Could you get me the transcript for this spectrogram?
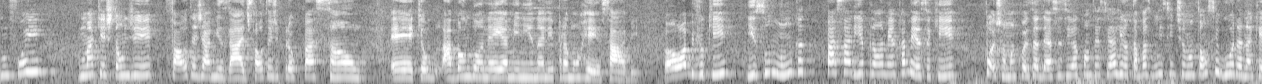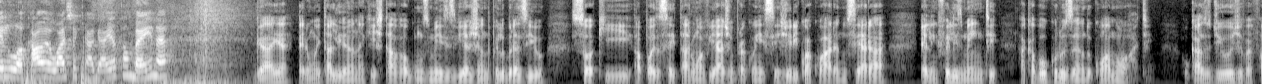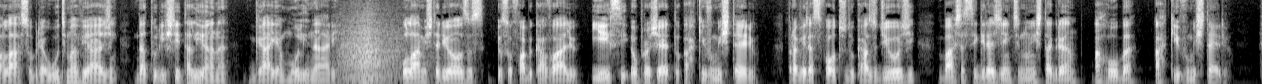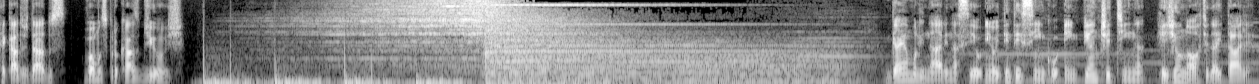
Não foi uma questão de falta de amizade, falta de preocupação, é, que eu abandonei a menina ali para morrer, sabe? É óbvio que isso nunca passaria pela minha cabeça, que, poxa, uma coisa dessas ia acontecer ali. Eu tava me sentindo tão segura naquele local, eu acho que a Gaia também, né? Gaia era uma italiana que estava alguns meses viajando pelo Brasil, só que após aceitar uma viagem para conhecer Jericoacoara, no Ceará, ela infelizmente acabou cruzando com a morte. O caso de hoje vai falar sobre a última viagem da turista italiana Gaia Molinari. Olá, misteriosos! Eu sou Fábio Carvalho e esse é o projeto Arquivo Mistério. Para ver as fotos do caso de hoje, basta seguir a gente no Instagram, arroba Arquivo Mistério. Recados dados, vamos para o caso de hoje. Gaia Molinari nasceu em 85 em Piancetina, região norte da Itália.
